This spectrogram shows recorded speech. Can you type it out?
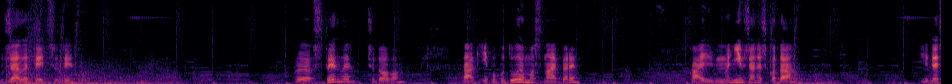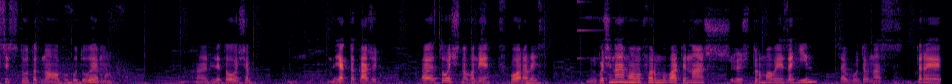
вже летить сюди. Встигли? Чудово. Так, і побудуємо снайпери. Хай мені вже не шкода. І десь ось тут одного побудуємо. Е, Для того, щоб, як то кажуть, е, точно вони впорались. Починаємо формувати наш е, штурмовий загін. Це буде в нас три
